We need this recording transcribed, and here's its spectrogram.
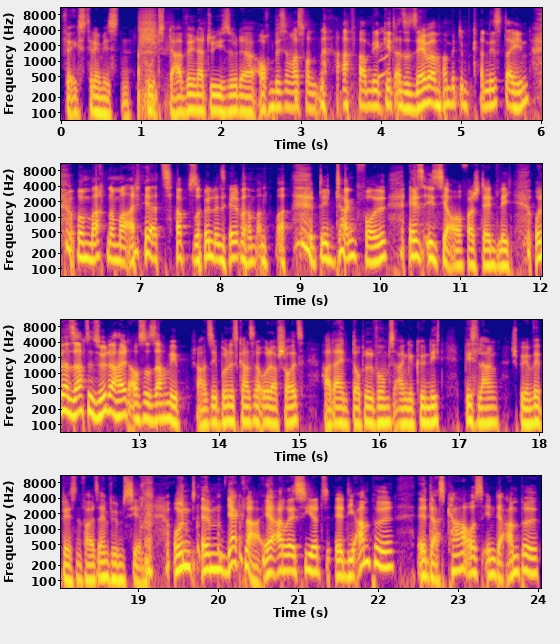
für Extremisten. Gut, da will natürlich Söder auch ein bisschen was von abhaben. Er geht also selber mal mit dem Kanister hin und macht nochmal an der Zapfsäule selber mal den Tank voll. Es ist ja auch verständlich. Und dann sagte Söder halt auch so Sachen wie, schauen Sie, Bundeskanzler Olaf Scholz hat einen Doppelwumms angekündigt. Bislang spielen wir bestenfalls ein Wümschen. Und ähm, ja klar, er adressiert äh, die Ampel, äh, das Chaos in der Ampel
